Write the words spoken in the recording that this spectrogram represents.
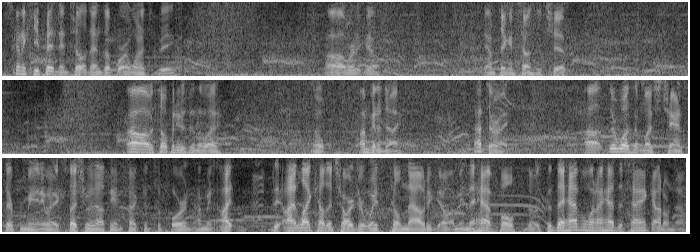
Just gonna keep hitting it until it ends up where I want it to be. Oh, where'd it go? Yeah, I'm taking tons of chip. Oh, I was hoping he was in the way. Nope. I'm gonna die. That's alright. Uh, there wasn't much chance there for me anyway, especially without the infected support. I mean, I I like how the Charger waits till now to go. I mean, they have both of those. Did they have them when I had the tank? I don't know.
